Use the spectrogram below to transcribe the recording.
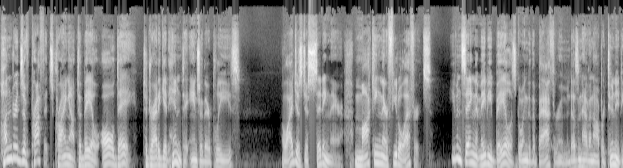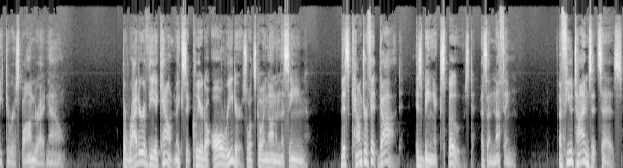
Hundreds of prophets crying out to Baal all day to try to get him to answer their pleas. Elijah's just sitting there, mocking their futile efforts, even saying that maybe Baal is going to the bathroom and doesn't have an opportunity to respond right now. The writer of the account makes it clear to all readers what's going on in the scene. This counterfeit God is being exposed as a nothing. A few times it says,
